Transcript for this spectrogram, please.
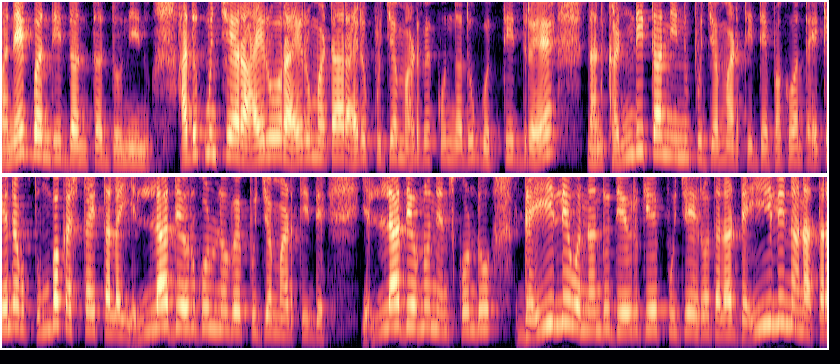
ಮನೆಗೆ ಬಂದಿದ್ದಂಥದ್ದು ನೀನು. ಅದಕ್ಕೆ ಮುಂಚೆ ರಾಯರು ರಾಯರು ಮಠ, ರಾಯರು ಪೂಜೆ ಮಾಡಬೇಕು ಅನ್ನೋದು ಗೊತ್ತಿದ್ದರೆ ನಾನು ಖಂಡಿತ ನೀನು ಪೂಜೆ ಮಾಡ್ತಿದ್ದೆ ಭಗವಂತ. ಯಾಕೆಂದರೆ ಅವಾಗ ತುಂಬ ಕಷ್ಟ ಇತ್ತಲ್ಲ ಎಲ್ಲ ದೇವ್ರುಗಳ್ನೂ ಪೂಜೆ ಮಾಡ್ತಿದ್ದೆ. ಎಲ್ಲ ದೇವ್ರನ್ನೂ ನೆನೆಸ್ಕೊಂಡು ಡೈಲಿ ಒಂದೊಂದು ದೇವ್ರಿಗೆ ಪೂಜೆ ಇರೋದಲ್ಲ, ಡೈಲಿ ನಾನು ಆ ಥರ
